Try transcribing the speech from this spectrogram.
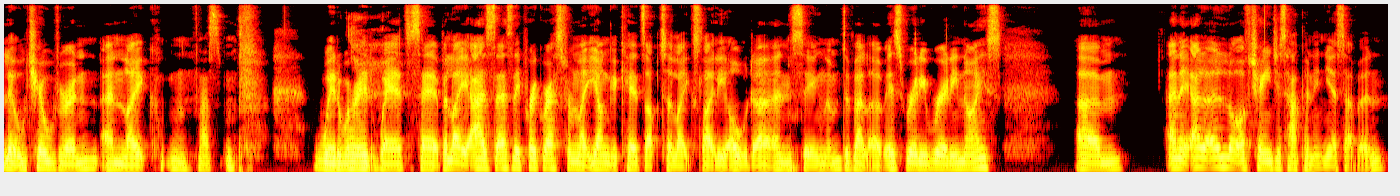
little children and like mm, that's pff, weird weird way to say it but like as as they progress from like younger kids up to like slightly older and seeing them develop is really really nice um and it, a, a lot of changes happen in year seven.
